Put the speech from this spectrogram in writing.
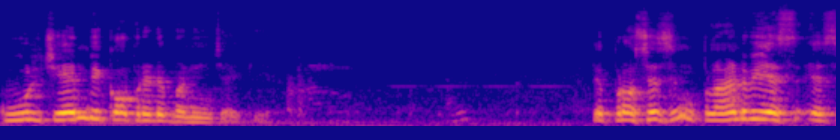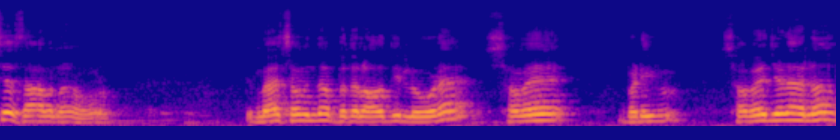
ਕੂਲ ਚੇਨ ਵੀ ਕੋਆਪਰੇਟਿਵ ਬਣਨੀ ਚਾਹੀਦੀ ਹੈ। ਤੇ ਪ੍ਰੋਸੈਸਿੰਗ ਪਲਾਂਟ ਵੀ ਇਸ ਇਸ ਹਿਸਾਬ ਨਾਲ ਹੋਣ ਤੇ ਮੈਂ ਸਮਝਦਾ ਬਦਲਾਅ ਦੀ ਲੋੜ ਹੈ ਸਮੇਂ ਬੜੀ ਸਮੇਂ ਜਿਹੜਾ ਨਾ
